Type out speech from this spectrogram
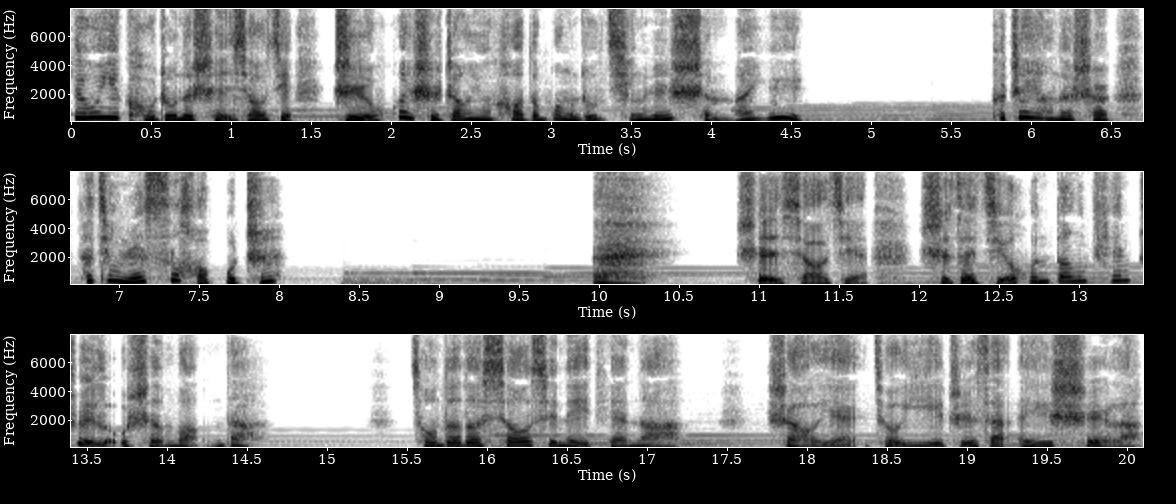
刘姨口中的沈小姐，只会是张云浩的梦中情人沈曼玉。可这样的事儿，她竟然丝毫不知。哎，沈小姐是在结婚当天坠楼身亡的。从得到消息那天呢，少爷就一直在 A 市了，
